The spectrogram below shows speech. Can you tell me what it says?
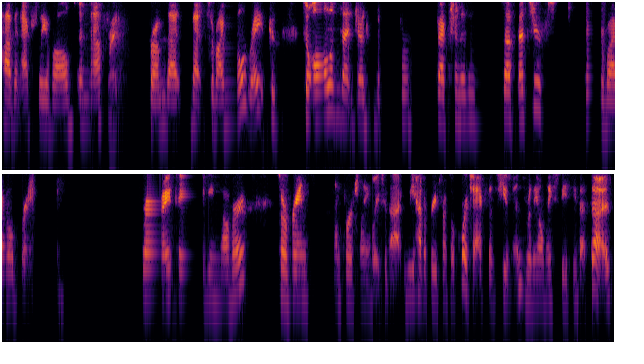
haven't actually evolved enough right. from that that survival, right? Because so all of that judge the perfectionism stuff, that's your survival brain, right? Taking over. So our brains, unfortunately, to that. We have a prefrontal cortex as humans. We're the only species that does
